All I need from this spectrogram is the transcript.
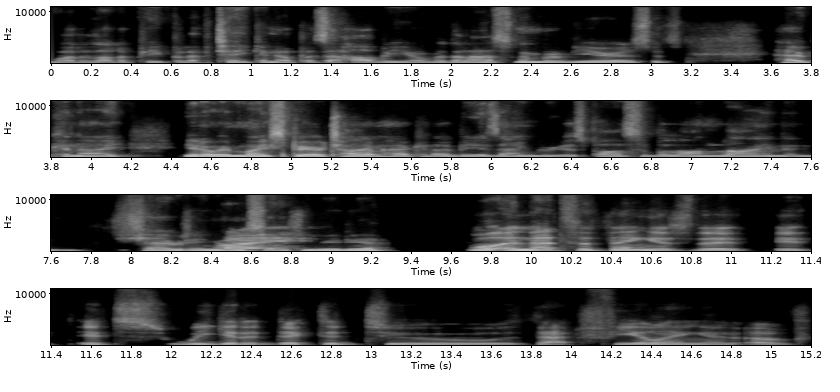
what a lot of people have taken up as a hobby over the last number of years. It's how can I, you know, in my spare time, how can I be as angry as possible online and shouting on Right. social media? well and that's the thing is that it it's we get addicted to that feeling and- of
